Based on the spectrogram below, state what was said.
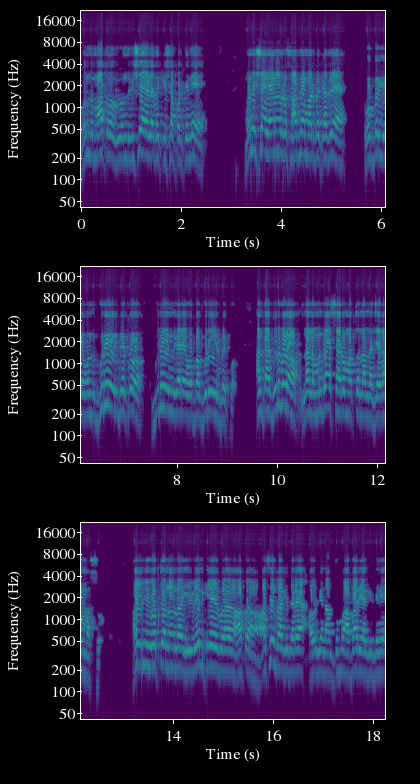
ಒಂದು ಮಾತು, ಒಂದು ವಿಷಯ ಹೇಳೋದಕ್ಕೆ ಇಷ್ಟಪಡ್ತೀನಿ. ಮನುಷ್ಯ ಏನಾದ್ರೂ ಸಾಧನೆ ಮಾಡ್ಬೇಕಾದ್ರೆ ಒಬ್ಬರಿಗೆ ಒಂದು ಗುರಿ ಇರಬೇಕು, ಗುರಿ ಹಿಂದ್ಗಡೆ ಒಬ್ಬ ಗುರು ಇರಬೇಕು. ಅಂತ ಗುರುಗಳು ನನ್ನ ಮುನ್ರಾಜ್ ಸಾರು ಮತ್ತು ನನ್ನ ಜಯರಾಮ್ ಮಾಸ್ಟ್ರು. ಅವರು ಇವತ್ತು ನನ್ನ ಈ ವೇದಿಕೆ ಆಸೀನರಾಗಿದ್ದಾರೆ. ಅವ್ರಿಗೆ ನಾನು ತುಂಬಾ ಆಭಾರಿಯಾಗಿದ್ದೀನಿ.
